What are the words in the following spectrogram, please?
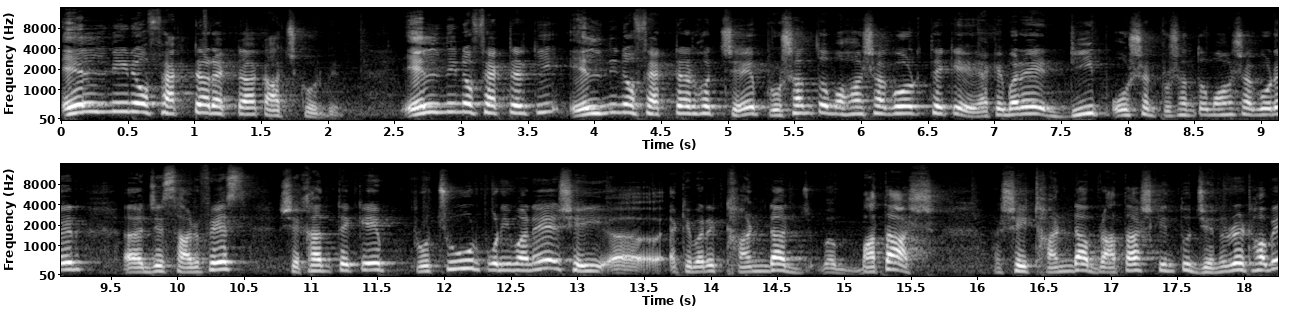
এল নিনো ফ্যাক্টর একটা কাজ করবে। এল নিনো ফ্যাক্টর কি? এলনিনো ফ্যাক্টর হচ্ছে প্রশান্ত মহাসাগর থেকে একেবারে ডিপ ওশান প্রশান্ত মহাসাগরের যে সারফেস সেখান থেকে প্রচুর পরিমাণে সেই একেবারে ঠান্ডা বাতাস, সেই ঠান্ডা বাতাস কিন্তু জেনারেট হবে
